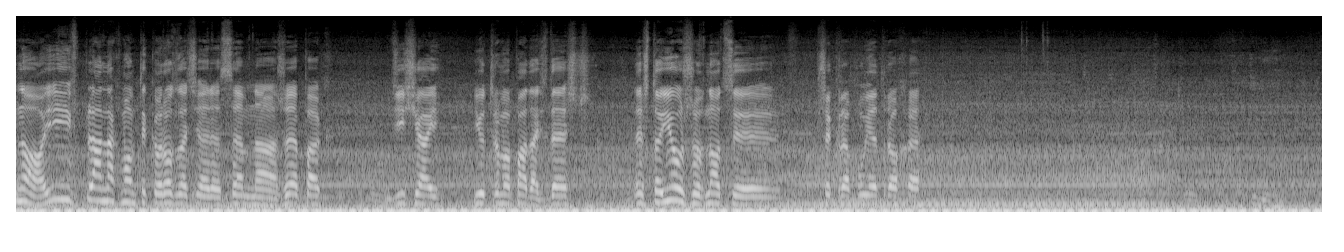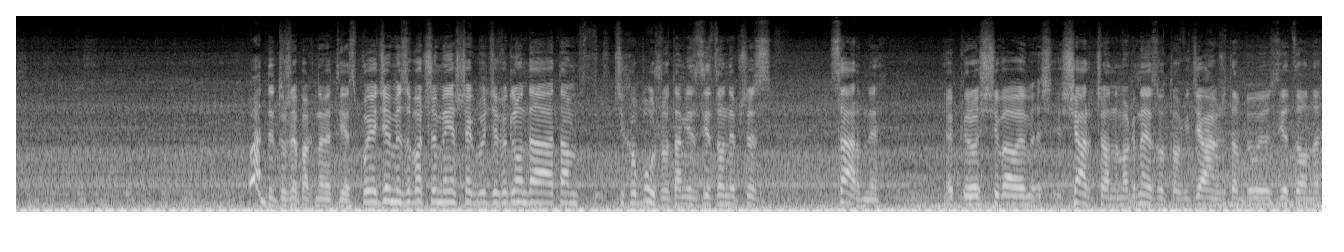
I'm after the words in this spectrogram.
No i w planach mam tylko rozlać RSM na rzepak. Dzisiaj, jutro ma padać deszcz. To już w nocy przekrapuje trochę. Ładny tu rzepak nawet jest. Pojedziemy, zobaczymy jeszcze jak będzie wygląda tam w Cichoburzu. Tam jest zjedzony przez sarny. Jak rozsiewałem siarczan magnezu, to widziałem, że tam były zjedzone.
